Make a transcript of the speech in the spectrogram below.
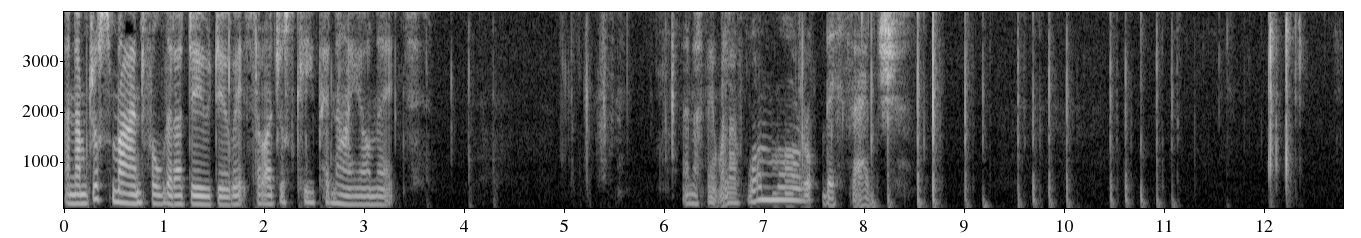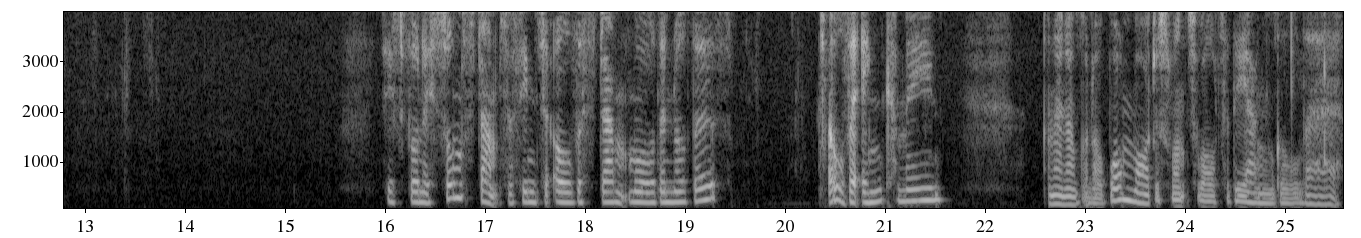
And I'm just mindful that I do do it, so I just keep an eye on it. And I think we'll have one more up this edge. It's funny, some stamps I seem to over stamp more than others. Over ink, I mean. And then I'm going to one more, just want to alter the angle there.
